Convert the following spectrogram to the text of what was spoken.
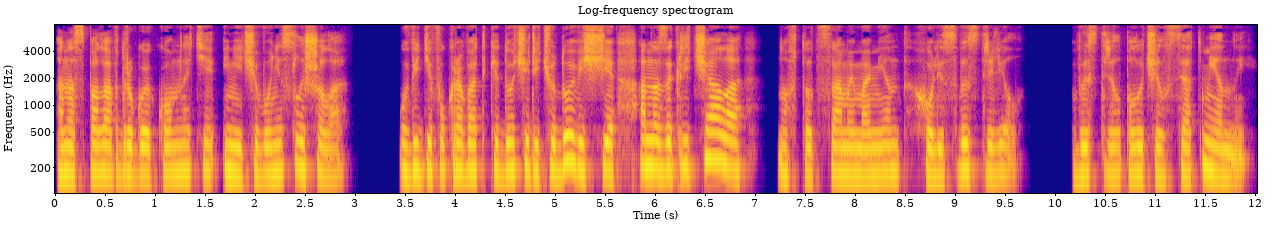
Она спала в другой комнате и ничего не слышала. Увидев у кроватки дочери чудовище, она закричала, но в тот самый момент Холлис выстрелил. Выстрел получился отменный.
